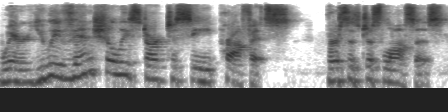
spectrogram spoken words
where you eventually start to see profits versus just losses.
